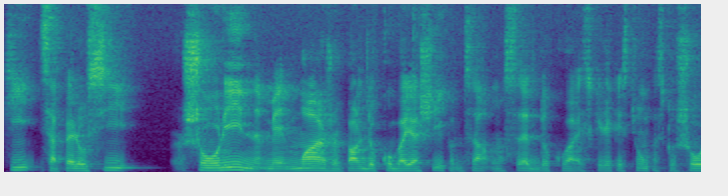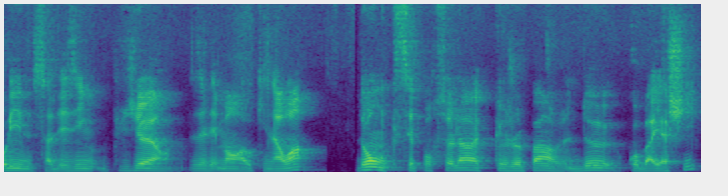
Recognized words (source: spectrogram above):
qui s'appelle aussi Shaolin, mais moi je parle de Kobayashi, comme ça on sait de quoi est-ce qu'il est question, parce que Shaolin ça désigne plusieurs éléments à Okinawa. Donc c'est pour cela que je parle de Kobayashi,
